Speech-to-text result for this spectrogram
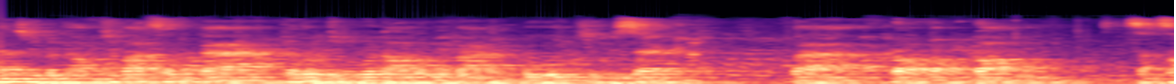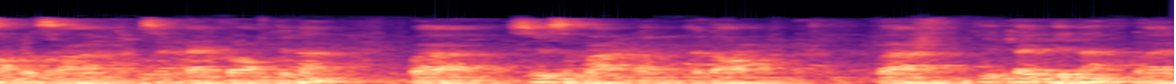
ណៈជាបឋមច្បាប់សំការគោរពចំពោះដល់លោកវិបាលទាំង4ជាពិសេសបាទប្រដងដងស័ក្តិសមរសើរជាពិសេសឯកដងទៀតណាបាទជាសម្បត្តិដល់ឯកដងបាទជាតែទៀតណាដែល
